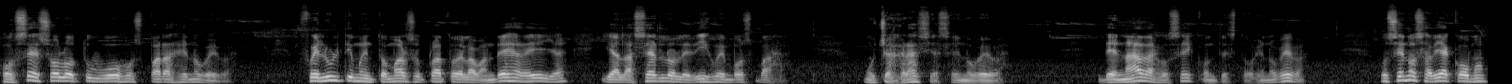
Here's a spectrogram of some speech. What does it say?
José solo tuvo ojos para Genoveva. Fue el último en tomar su plato de la bandeja de ella y al hacerlo le dijo en voz baja, Muchas gracias, Genoveva. De nada, José, contestó Genoveva. José no sabía cómo,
